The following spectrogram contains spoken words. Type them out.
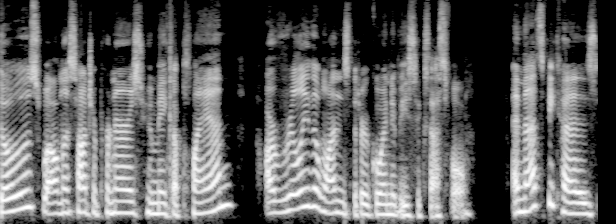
those wellness entrepreneurs who make a plan are really the ones that are going to be successful. And that's because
